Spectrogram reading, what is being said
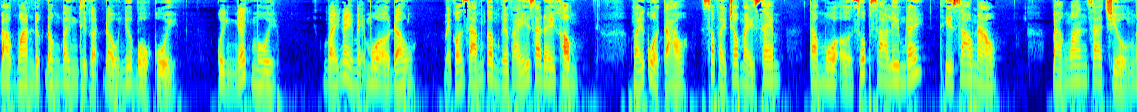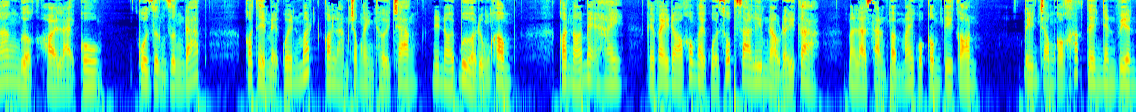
Bà ngoan được đông bênh thì gật đầu như bổ củi Quỳnh nhếch môi. Váy này mẹ mua ở đâu? Mẹ có dám cầm cái váy ra đây không? Váy của tao, Sao phải cho mày xem? Tao mua ở shop Salim đấy, Thì sao nào? Bà ngoan ra chiều ngang ngược hỏi lại cô. Cô dừng dừng đáp. Có thể mẹ quên mất con làm trong ngành thời trang, Nên nói bừa đúng không? Con nói mẹ hay, Cái váy đó không phải của shop Salim nào đấy cả, Mà là sản phẩm may của công ty con. Bên trong có khắc tên nhân viên.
